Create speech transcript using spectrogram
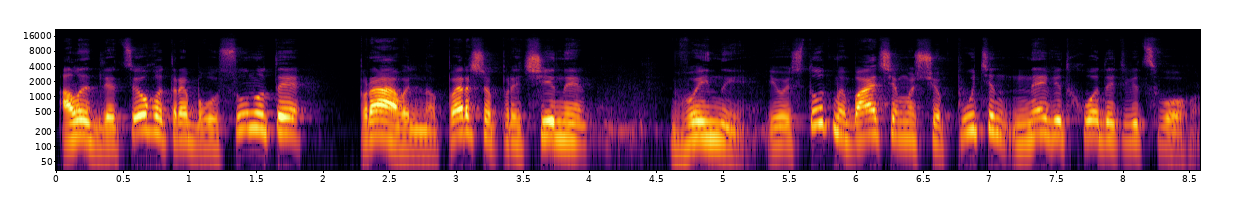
Але для цього треба усунути правильно перше причини війни. І ось тут ми бачимо, що Путін не відходить від свого.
